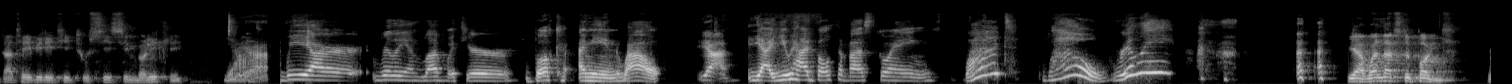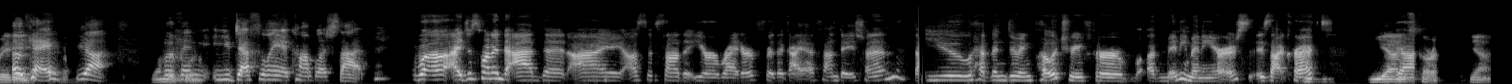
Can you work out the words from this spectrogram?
that ability to see symbolically. Yeah. yeah. We are really in love with your book. I mean, wow. Yeah. Yeah, you had both of us going, "What? Wow, really?" yeah, well, that's the point, really. Okay. Yeah. Wonderful. Well, then you definitely accomplished that. Well, I just wanted to add that I also saw that you're a writer for the Gaia Foundation. You have been doing poetry for uh, many, many years. Is that correct? Yeah, yeah. that's correct. Yeah.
